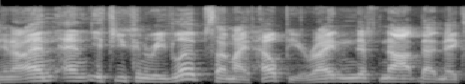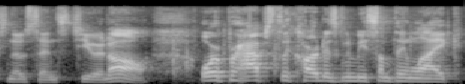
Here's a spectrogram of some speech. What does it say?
you know, and, and if you can read lips, that might help you, right? And if not, that makes no sense to you at all. Or perhaps the card is going to be something like,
